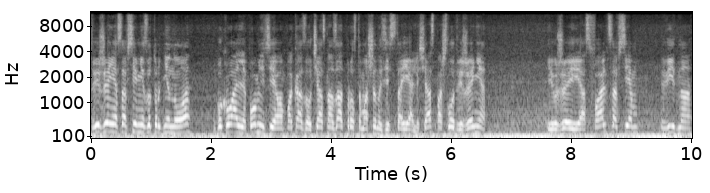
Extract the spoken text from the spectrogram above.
движение совсем не затруднено. Буквально, помните, я вам показывал, час назад просто машины здесь стояли. Сейчас пошло движение, и уже и асфальт совсем видно.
